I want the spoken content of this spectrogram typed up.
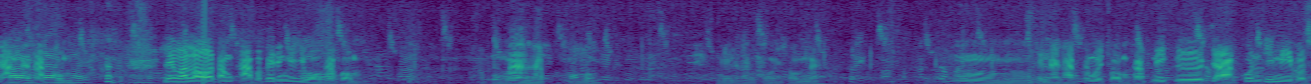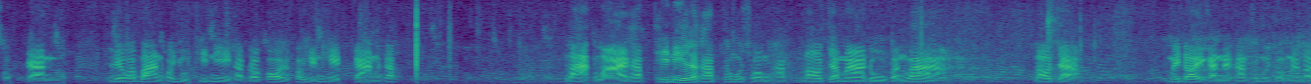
จันทร์นะครับใช่ผมใช่เรียกว่าเราทำข่าวประเภทอย่างนี้อยู่ครับ ผม ขอบคุณมากครับนี่นี่นะครับท่านผู้ชมนะอืมเห็นไหมครับท่านผู้ชมครับ นี่คือจากคนที่มีประสบการณ์ เรียกว่าบ้านเขาอยู่ที่นี่ครับ แล้วก็เขาเห็นเหตุการณ์ครับ หลากหลายครับ ทีนี้แหละครับท่านผู้ชมครับ เราจะมาดูกันว่าเราจะไม่ด้อยกันนะครับท่านผู้ชมนะเรา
